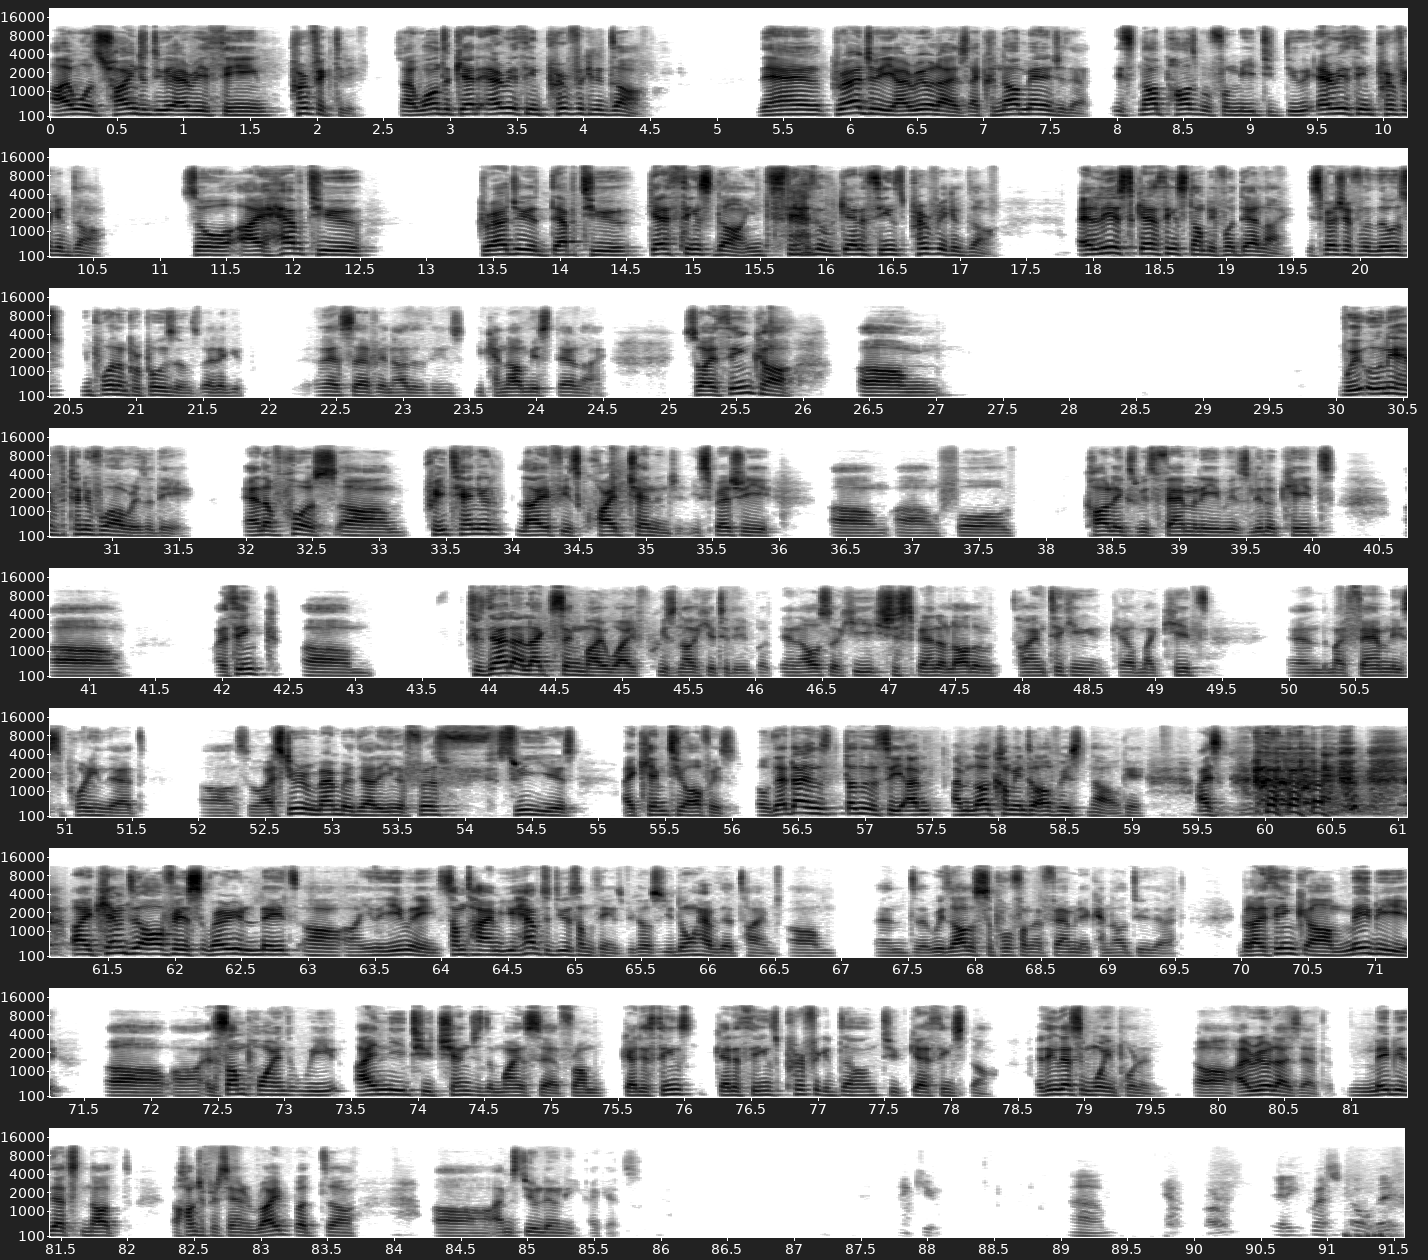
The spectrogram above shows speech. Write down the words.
I was trying to do everything perfectly. So I want to get everything perfectly done. Then gradually I realized I could not manage that. It's not possible for me to do everything perfectly done. So I have to gradually adapt to get things done instead of get things perfectly done. At least get things done before deadline, especially for those important proposals like NSF and other things. You cannot miss deadline. So I think uh, um, we only have 24 hours a day. And of course, um, pre-tenure life is quite challenging, especially um, um, for colleagues with family, with little kids. Uh, I think um, to that, I'd like to thank my wife, who is not here today, but and also he, she spent a lot of time taking care of my kids and my family, supporting that. Uh, so I still remember that in the first three years, I came to office. Oh, that doesn't, doesn't say I'm, I'm not coming to office now, okay. I, I came to office very late uh, uh, in the evening. Sometimes you have to do some things because you don't have that time. Um, and uh, without the support from my family, I cannot do that. But I think um, maybe uh, uh, at some point, we I need to change the mindset from get things get things perfect done to get things done. I think that's more important. Uh, I realize that maybe that's not 100% right, but uh, I'm still learning, I guess. Thank you. Um, yeah, Robert, any questions? Oh, there.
